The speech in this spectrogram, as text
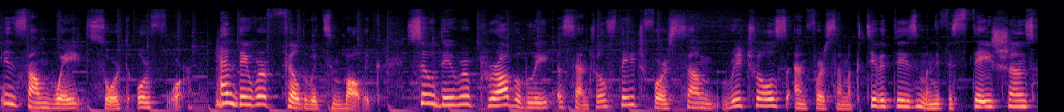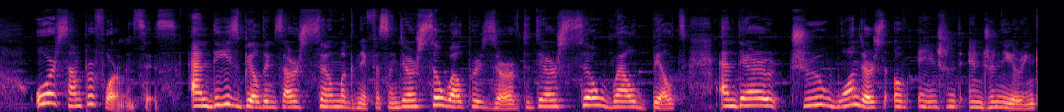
in some way, sort or form. And they were filled with symbolic. So they were probably a central stage for some rituals and for some activities, manifestations or some performances. And these buildings are so magnificent, they are so well preserved, they are so well built, and they are true wonders of ancient engineering.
